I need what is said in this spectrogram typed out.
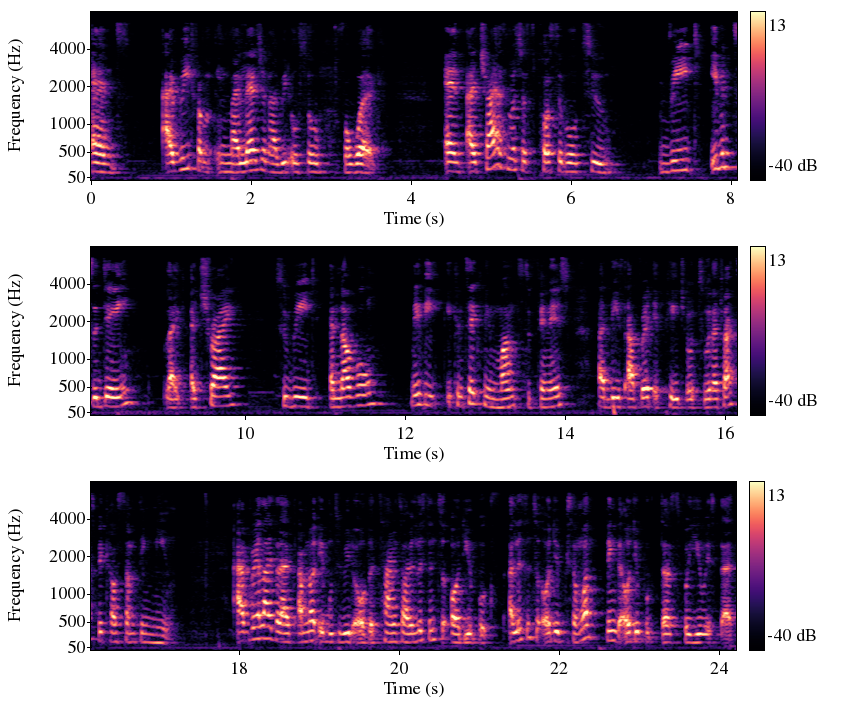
And I read from in my leisure and I read also for work. And I try as much as possible to read, even today, like I try to read a novel. Maybe it can take me months to finish. At least I've read a page or two, and I try to pick out something new. I've realized that I'm not able to read all the time, so I listen to audiobooks. I listen to audiobooks, and one thing the audiobook does for you is that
